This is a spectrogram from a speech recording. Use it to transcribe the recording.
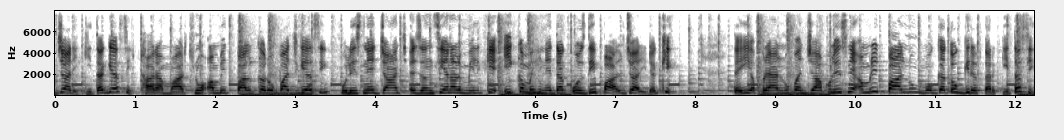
ਜਾਰੀ ਕੀਤਾ ਗਿਆ ਸੀ। 18 ਮਾਰਚ ਨੂੰ ਅੰਮ੍ਰਿਤਪਾਲ ਘਰੋਂ ਭੱਜ ਗਿਆ ਸੀ। ਪੁਲਿਸ ਨੇ ਜਾਂਚ ਏਜੰਸੀਆਂ ਨਾਲ ਮਿਲ ਕੇ 1 ਮਹੀਨੇ ਤੱਕ ਉਸ ਦੀ ਭਾਲ ਜਾਰੀ ਰੱਖੀ। 23 ਅਪ੍ਰੈਲ ਨੂੰ ਪੰਜਾਬ ਪੁਲਿਸ ਨੇ ਅੰਮ੍ਰਿਤਪਾਲ ਨੂੰ ਮੋਗਾ ਤੋਂ ਗ੍ਰਿਫਤਾਰ ਕੀਤਾ ਸੀ।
